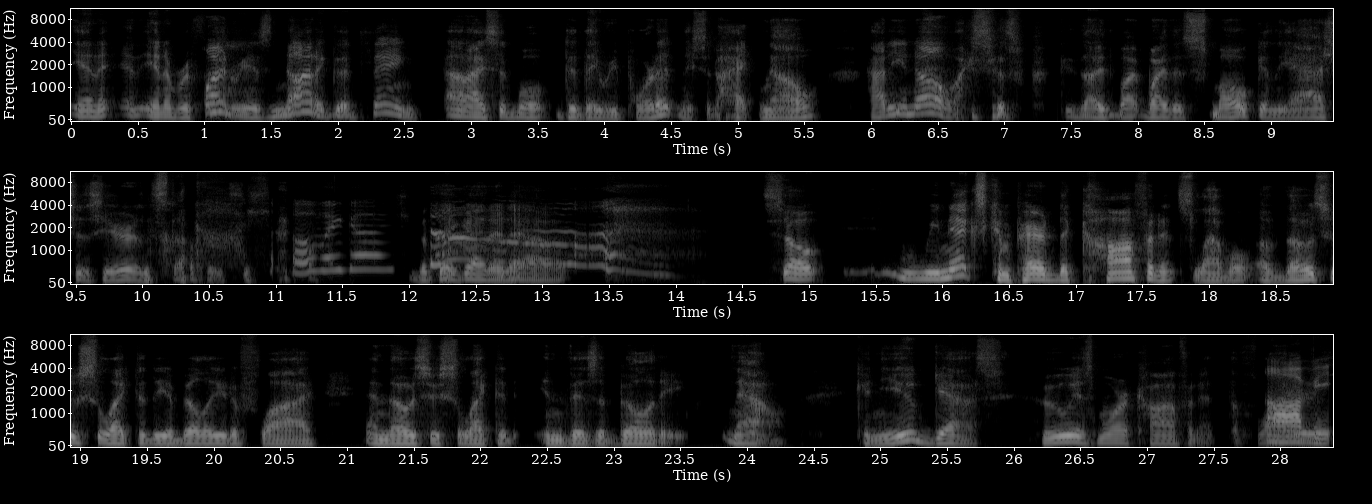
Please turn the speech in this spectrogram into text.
in, in, in a refinery is not a good thing. And I said, Well, did they report it? And they said, Heck no. How do you know? I said, by, by the smoke and the ashes here and oh, stuff. oh my gosh. But they got it out. So we next compared the confidence level of those who selected the ability to fly and those who selected invisibility. Now, can you guess who is more confident? The flyers? Obvi-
